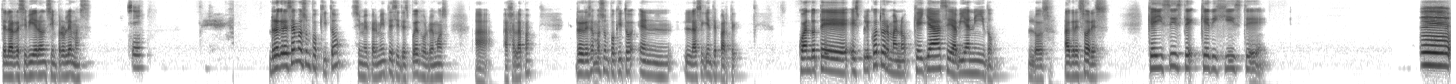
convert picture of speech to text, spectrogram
te la recibieron sin problemas. Sí. Regresemos un poquito si me permites, y después volvemos a, Jalapa. Regresemos un poquito en la siguiente parte. Cuando te explicó tu hermano que ya se habían ido los agresores, ¿qué hiciste? ¿Qué dijiste? Eh,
